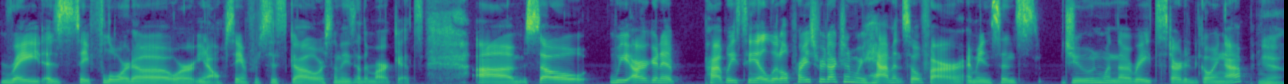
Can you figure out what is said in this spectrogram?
rate as say Florida or you know San Francisco or some of these other markets. Um, so we are going to probably see a little price reduction. We haven't so far. I mean, since June when the rates started going up. Yeah.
